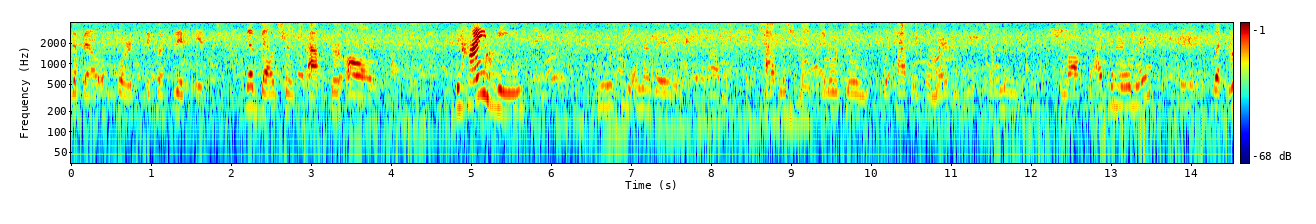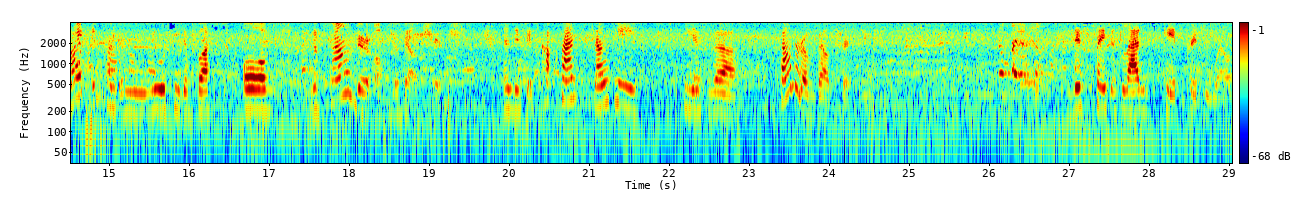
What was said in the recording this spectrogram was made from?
the bell, of course, because this is the Bell Church after all. Behind me, you will see another I don't know what happens in there because it's kind of locked at the moment. But right in front of me, you will see the bust of the founder of the Bell Church. And this is Kok Fan Nang Pi. He is the founder of Bell Church. This place is landscaped pretty well.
